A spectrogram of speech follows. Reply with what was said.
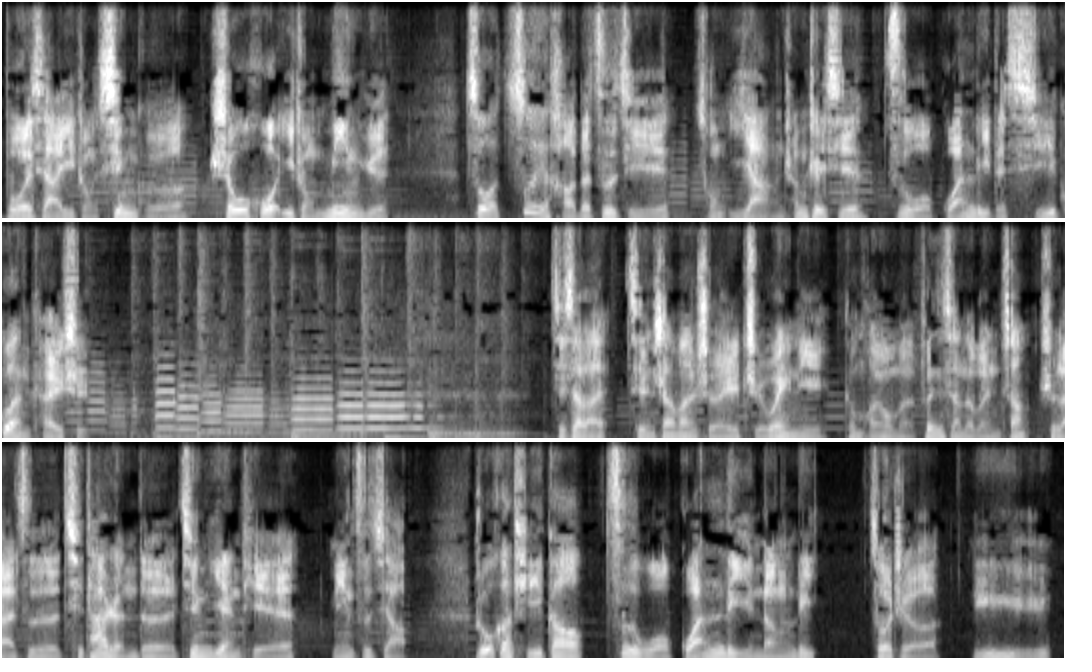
播下一种性格，收获一种命运。做最好的自己，从养成这些自我管理的习惯开始。接下来，千山万水只为你，跟朋友们分享的文章是来自其他人的经验帖，名字叫《如何提高自我管理能力》，作者雨雨。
